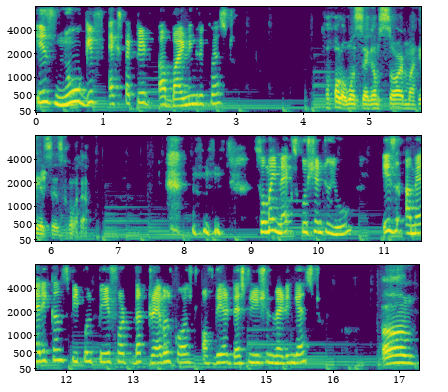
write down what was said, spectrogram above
is no gift expected a binding request? Hold on one second. I'm sorry, my head says going out. so my next question to you is Americans people pay for the travel cost of their destination wedding guest? Um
